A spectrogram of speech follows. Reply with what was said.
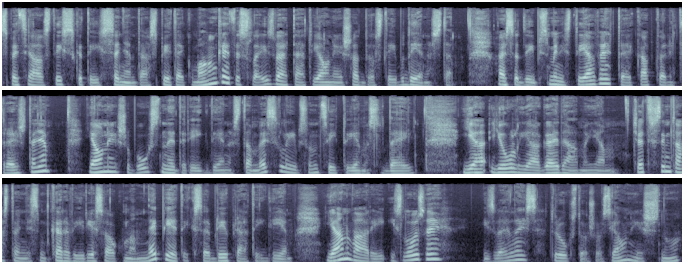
Speciālisti izskatīs saņemtās pieteikuma anketas, lai izvērtētu jauniešu atbilstību dienestam. Aizsardzības ministrijā vērtē, ka aptuveni trešdaļa jauniešu būs nederīgi dienestam veselības un citu iemeslu dēļ. Ja jūlijā gaidāmajam 480 karavīru iesaukumam nepietiks ar brīvprātīgajiem, janvārī izlozē izvēlēs trūkstošos jauniešus no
